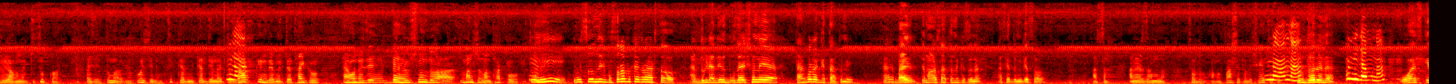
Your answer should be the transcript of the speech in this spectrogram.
তুই এখন একটু চুপ কর। এই যে তোমার না কইছিলাম চিৎকার মিকার দিন একটু কিনবে মিটে থাইকো। এমন ওই যে দেহ শুনলো মান সম্মান থাকব। তুমি তুমি চল্লিশ বছর অপেক্ষা করে হাঁটছো। আর দুইটা দিন বুঝাই শুনে তারপরে গেতা তুমি। হ্যাঁ বাড়িতে মানুষ তুমি কিছু না। আজকে তুমি গেছো। আচ্ছা আমি আর যাব না। চলো আমার পাশে ফেলে শুয়ে না না। তুমি ধরে না। আমি যাব না। ও আজকে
